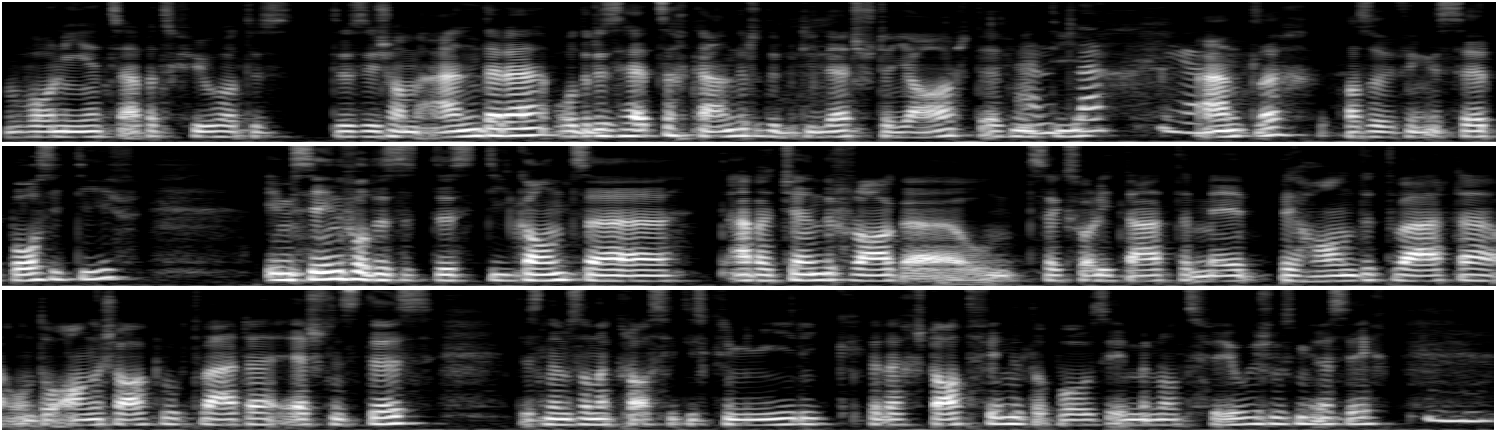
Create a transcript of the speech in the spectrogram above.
wo ich jetzt eben das Gefühl habe, das, das ist am Ändern oder es hat sich geändert über die letzten Jahre definitiv. Endlich. Ja. Endlich. Also ich finde es sehr positiv. Im Sinne von, dass, dass die ganzen eben Genderfragen und Sexualitäten mehr behandelt werden und auch anders angeschaut werden. Erstens das, dass nicht mehr so eine krasse Diskriminierung vielleicht stattfindet, obwohl es immer noch zu viel ist aus meiner Sicht. Mhm.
